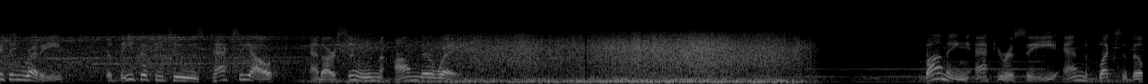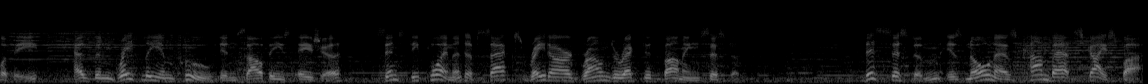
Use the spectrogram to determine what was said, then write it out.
Everything ready, the B-52s taxi out and are soon on their way. Bombing accuracy and flexibility has been greatly improved in Southeast Asia since deployment of SAC's radar ground-directed bombing system. This system is known as Combat Sky Spot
